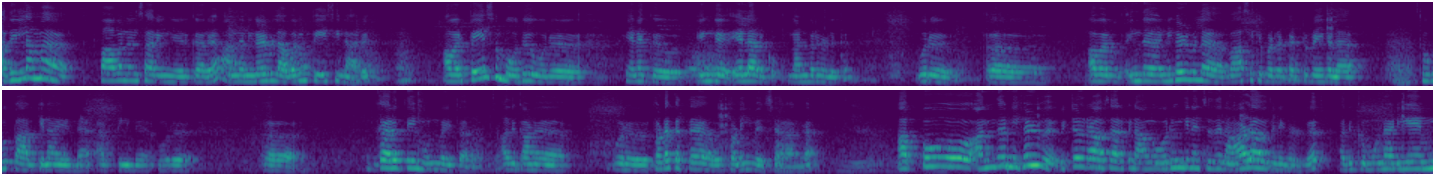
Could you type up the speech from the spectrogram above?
அது இல்லாமல் பாவனன் சார் இங்கே இருக்கார். அந்த நிகழ்வில் அவரும் பேசினார். அவர் பேசும்போது ஒரு எனக்கு எங்கள் எல்லாருக்கும் நண்பர்களுக்கு ஒரு அவர் இந்த நிகழ்வில் வாசிக்கப்படுற கட்டுரைகளை தொகுப்பாக்கினா என்ன? அப்படின்னு ஒரு கருத்தை முன்வைத்தார். அதுக்கான ஒரு தொடக்கத்தை அவர் தொடங்கி வச்சாராங்க. அப்போது அந்த நிகழ்வு விட்டல்ராவ் சாருக்கு நாங்கள் ஒருங்கிணைச்சது நாலாவது நிகழ்வு. அதுக்கு முன்னாடியே எம்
